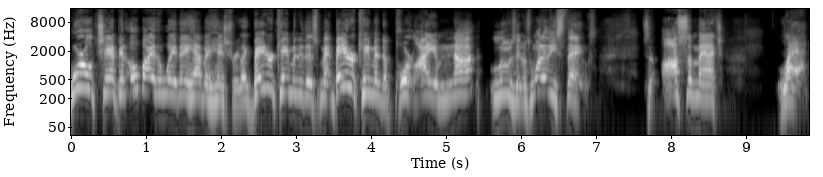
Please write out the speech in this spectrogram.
world champion. Oh, by the way, they have a history. Like Bader came into this match. Bader came into Portland. I am not losing. It was one of these things. It's an awesome match. Lad.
